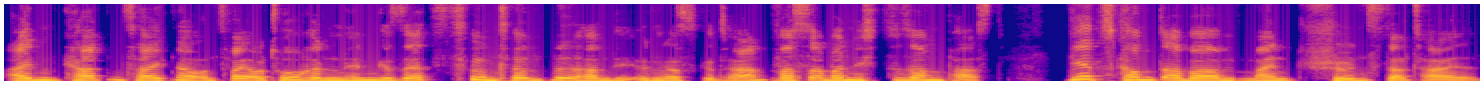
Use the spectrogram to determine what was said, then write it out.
einen Kartenzeichner und zwei Autorinnen hingesetzt und dann haben die irgendwas getan, was aber nicht zusammenpasst. Jetzt kommt aber mein schönster Teil.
